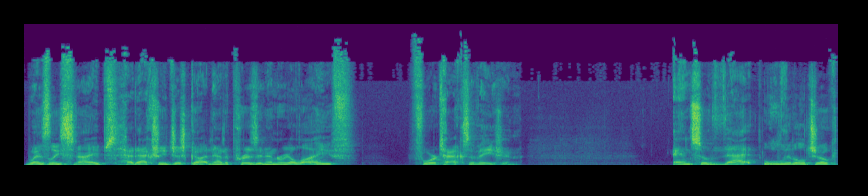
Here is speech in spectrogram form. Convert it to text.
Wesley Snipes had actually just gotten out of prison in real life for tax evasion. And so that little joke,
